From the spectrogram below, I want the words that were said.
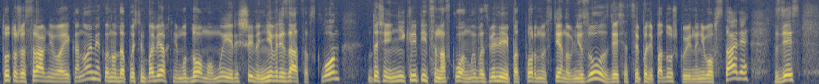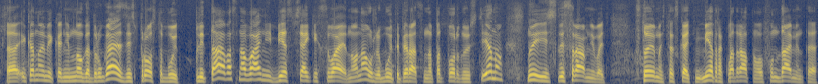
Тут уже сравнивая экономику, ну, допустим, по верхнему дому мы решили не врезаться в склон, ну, точнее, не крепиться на склон. Мы возвели подпорную стену внизу, здесь отсыпали подушку и на него встали. Здесь э, экономика немного другая, здесь просто будет плита в основании, без всяких свай, но она уже будет опираться на подпорную стену. Ну и если сравнивать стоимость, так сказать, метра квадратного фундамента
